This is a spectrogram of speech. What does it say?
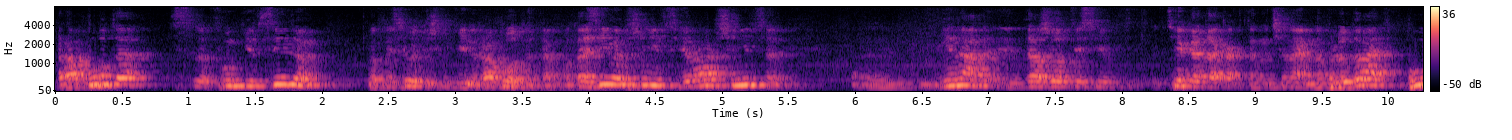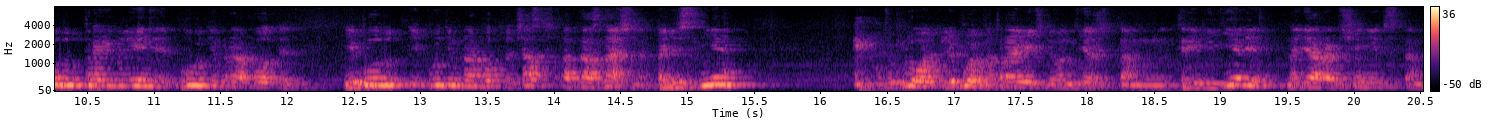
работа с фунгицидом, вот на сегодняшний день работа там, вот озимая пшеница, яровая пшеница, э, не надо, даже вот если те года как-то начинаем наблюдать, будут проявления, будем работать, не будут, не будем работать. Сейчас однозначно по весне любой, любой потравитель, он держит там три недели на ярой пшенице, там,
